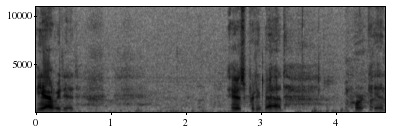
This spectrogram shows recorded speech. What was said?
Yeah, we did. It was pretty bad. Poor kid.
